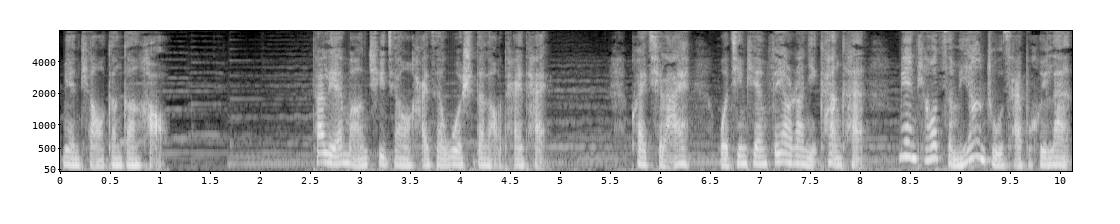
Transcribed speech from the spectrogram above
面条刚刚好。他连忙去叫还在卧室的老太太：“快起来！我今天非要让你看看面条怎么样煮才不会烂。”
